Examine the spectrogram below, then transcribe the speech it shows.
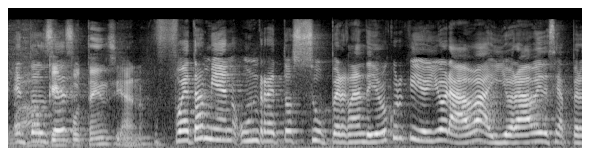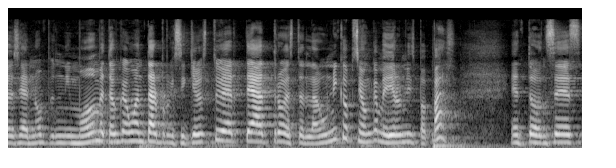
Wow, Entonces, qué impotencia, ¿no? fue también un reto súper grande. Yo recuerdo que yo lloraba y lloraba y decía, pero decía, no, pues ni modo, me tengo que aguantar porque si quiero estudiar teatro, esta es la única opción que me dieron mis papás. Entonces,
